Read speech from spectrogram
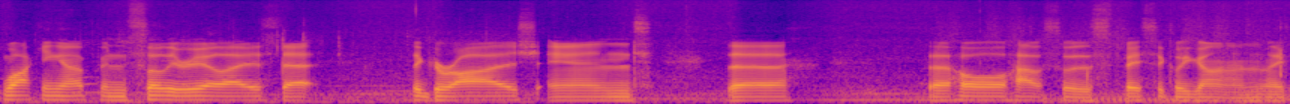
walking up and slowly realized that the garage and the the whole house was basically gone. Like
